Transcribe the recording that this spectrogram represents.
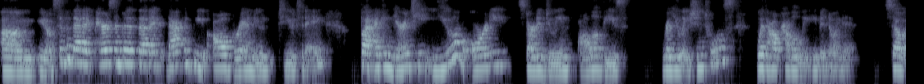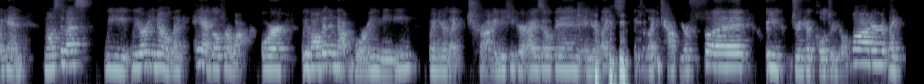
um, you know sympathetic parasympathetic that could be all brand new to you today but I can guarantee you have already started doing all of these regulation tools without probably even knowing it. So again, most of us we we already know like, hey, I go for a walk, or we've all been in that boring meeting when you're like trying to keep your eyes open and you're like to like tap your foot or you drink a cold drink of water. Like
